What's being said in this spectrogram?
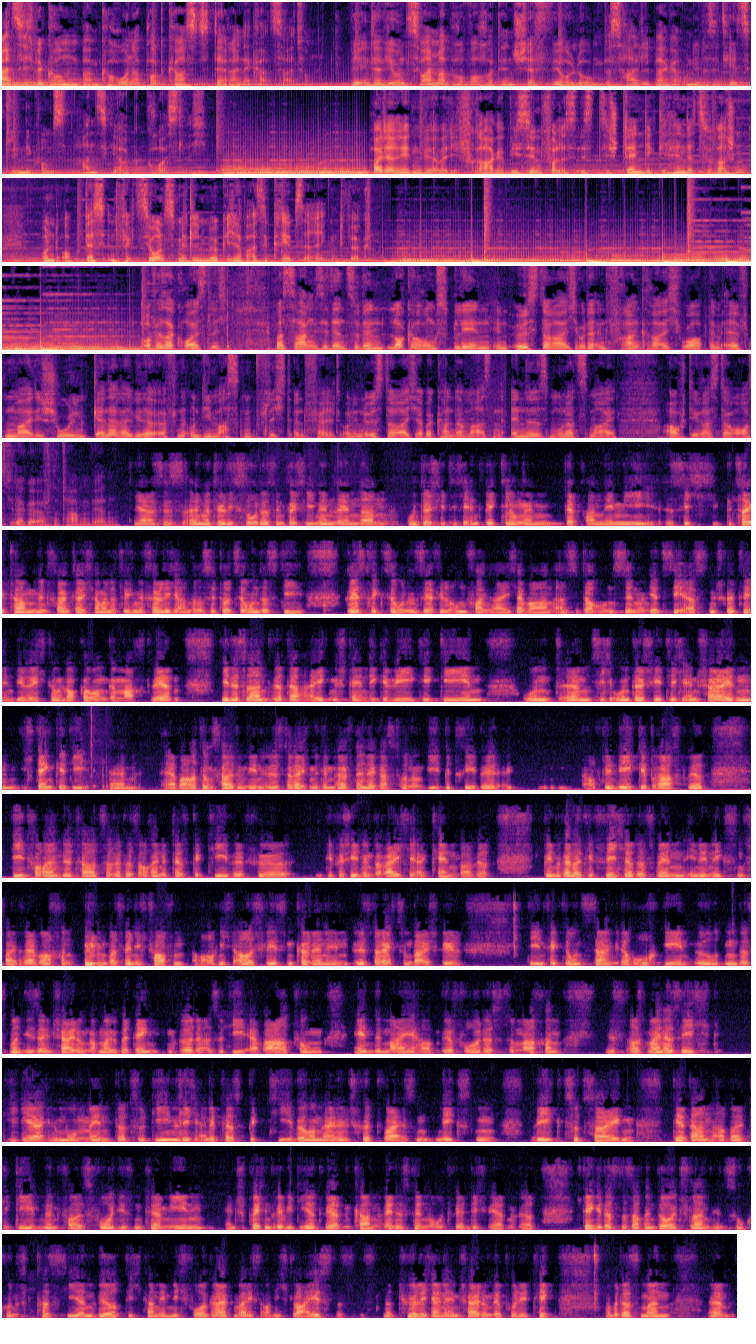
Herzlich willkommen beim Corona-Podcast der rhein zeitung Wir interviewen zweimal pro Woche den Chef-Virologen des Heidelberger Universitätsklinikums Hans-Georg Kreuslich. Heute reden wir über die Frage, wie sinnvoll es ist, sich ständig die Hände zu waschen und ob Desinfektionsmittel möglicherweise krebserregend wirken. Professor Kreuslich, was sagen Sie denn zu den Lockerungsplänen in Österreich oder in Frankreich, wo ab dem 11. Mai die Schulen generell wieder öffnen und die Maskenpflicht entfällt und in Österreich ja bekanntermaßen Ende des Monats Mai auch die Restaurants wieder geöffnet haben werden? Ja, es ist äh, natürlich so, dass in verschiedenen Ländern unterschiedliche Entwicklungen der Pandemie sich gezeigt haben. In Frankreich haben wir natürlich eine völlig andere Situation, dass die Restriktionen sehr viel umfangreicher waren, als sie bei uns sind und jetzt die ersten Schritte in die Richtung Lockerung gemacht werden. Jedes Land Land wird da eigenständige Wege gehen und ähm, sich unterschiedlich entscheiden. Ich denke, die ähm, Erwartungshaltung, die in Österreich mit dem Öffnen der Gastronomiebetriebe äh, auf den Weg gebracht wird, dient vor allem der Tatsache, dass auch eine Perspektive für die verschiedenen Bereiche erkennbar wird. Ich bin relativ sicher, dass wenn in den nächsten zwei, drei Wochen, was wir nicht hoffen, aber auch nicht ausschließen können, in Österreich zum Beispiel die Infektionszahlen wieder hochgehen würden, dass man diese Entscheidung nochmal überdenken würde. Also die Erwartung, Ende Mai haben wir vor, das zu machen, ist aus meiner Sicht eher im Moment dazu dienlich, eine Perspektive und einen schrittweisen nächsten Weg zu zeigen, der dann aber gegebenenfalls vor diesem Termin entsprechend revidiert werden kann, wenn es denn notwendig werden wird. Ich denke, dass das auch in Deutschland in Zukunft passieren wird. Ich kann dem nicht vorgreifen, weil ich es auch nicht weiß. Das ist natürlich eine Entscheidung der Politik. Aber dass man ähm,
